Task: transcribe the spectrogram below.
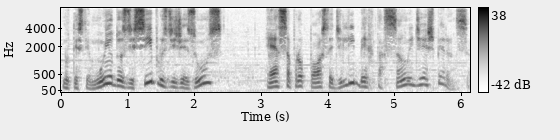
no testemunho dos discípulos de Jesus essa proposta de libertação e de esperança.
